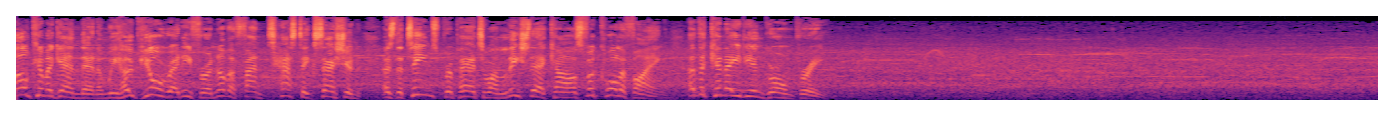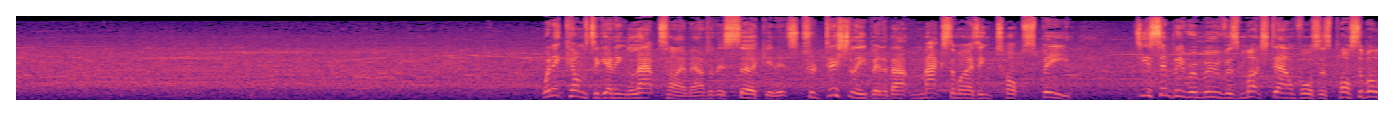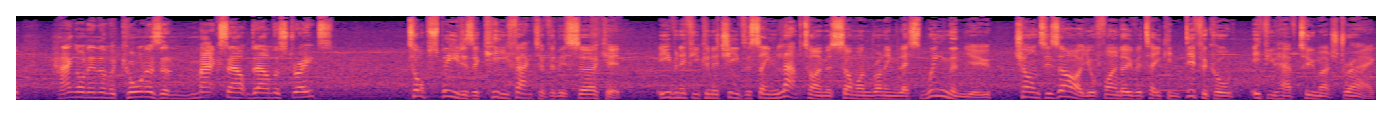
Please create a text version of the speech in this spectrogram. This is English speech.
Welcome again then, and we hope you're ready for another fantastic session as the teams prepare to unleash their cars for qualifying at the Canadian Grand Prix. When it comes to getting lap time out of this circuit, it's traditionally been about maximising top speed. Do you simply remove as much downforce as possible, hang on into the corners and max out down the straights? Top speed is a key factor for this circuit. Even if you can achieve the same lap time as someone running less wing than you, chances are you'll find overtaking difficult if you have too much drag.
